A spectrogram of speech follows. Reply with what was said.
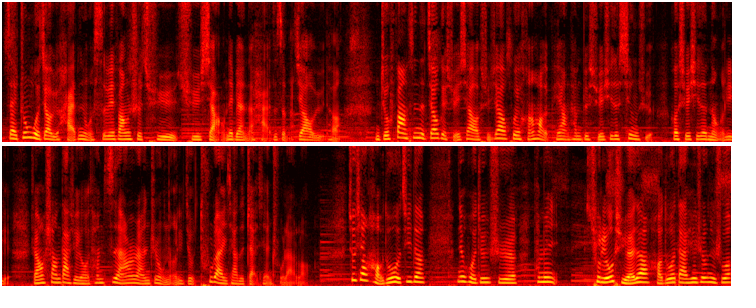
在中国教育孩子那种思维方式去去想那边的孩子怎么教育他，你就放心的交给学校，学校会很好的培养他们对学习的兴趣和学习的能力。然后上大学以后，他们自然而然这种能力就突然一下子展现出来了。就像好多我记得那会儿就是他们。去留学的好多大学生就说，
